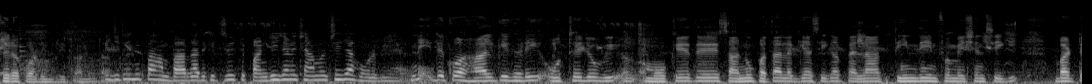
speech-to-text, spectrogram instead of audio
ਫਿਰ ਅਕੋਰਡਿੰਗਲੀ ਤੁਹਾਨੂੰ ਦੱਸ ਜਿਹੜੀ ਨੇ ਭਾਂ ਵਾਰਦਾਤ ਕੀਤੀ ਸੀ ਉਹ ਚ ਪੰਜ ਹੀ ਜਣੇ ਸ਼ਾਮਲ ਸੀ ਜਾਂ ਹੋਰ ਵੀ ਹੈ? ਨਹੀਂ ਦੇਖੋ ਹਾਲ ਕੀ ਘੜੀ ਉੱਥੇ ਜੋ ਵੀ ਅ, ਮੌਕੇ ਤੇ ਸਾਨੂੰ ਪਤਾ ਲੱਗਿਆ ਸੀਗਾ ਪਹਿਲਾਂ ਤਿੰਨ ਦੀ ਇਨਫੋਰਮੇਸ਼ਨ ਸੀਗੀ ਬਟ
